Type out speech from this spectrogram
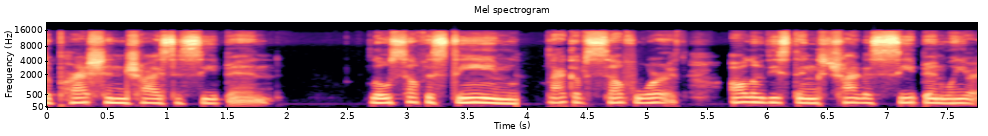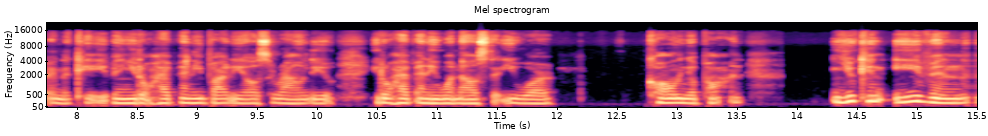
depression tries to seep in. low self esteem, lack of self worth. All of these things try to seep in when you're in a cave and you don't have anybody else around you. You don't have anyone else that you are calling upon. You can even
